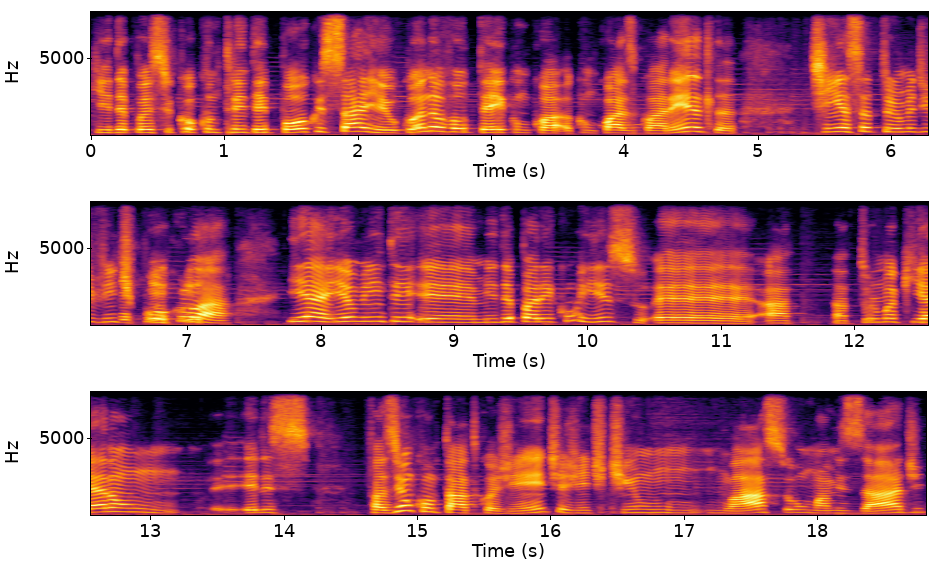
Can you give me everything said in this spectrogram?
que depois ficou com 30 e pouco e saiu. Quando eu voltei com, com quase 40, tinha essa turma de 20 e pouco lá. E aí eu me, é, me deparei com isso. É, a, a turma que eram. Eles faziam contato com a gente, a gente tinha um, um laço, uma amizade,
